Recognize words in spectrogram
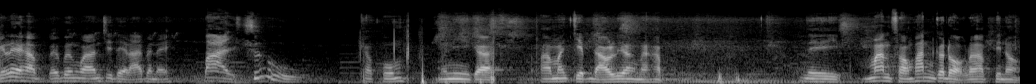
กันเลยครับ ไปเบิ่งวาอันสิได้ร้ายไปไหนไปชู้ครับผมมื่อนี้ก็พามาเจ็บดาวเรื่องนะครับในม่านสองพันก็ดอกแล้วครับพี่น้อง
